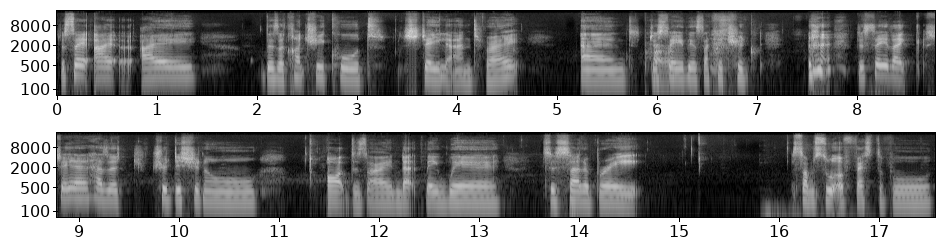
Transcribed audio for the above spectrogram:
Just say I, I, there's a country called Shayland, right? And just say there's like a, tra- just say like Shayland has a traditional art design that they wear to celebrate some sort of festival,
